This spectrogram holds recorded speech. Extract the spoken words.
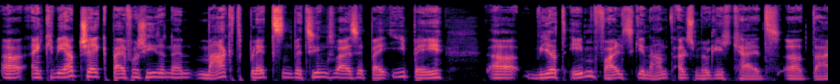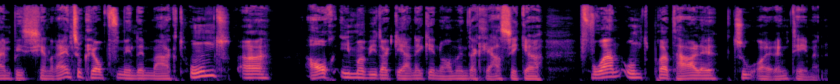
Äh, ein Quercheck bei verschiedenen Marktplätzen beziehungsweise bei eBay äh, wird ebenfalls genannt als Möglichkeit, da ein bisschen reinzuklopfen in den Markt und auch immer wieder gerne genommen der Klassiker Foren und Portale zu euren Themen.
